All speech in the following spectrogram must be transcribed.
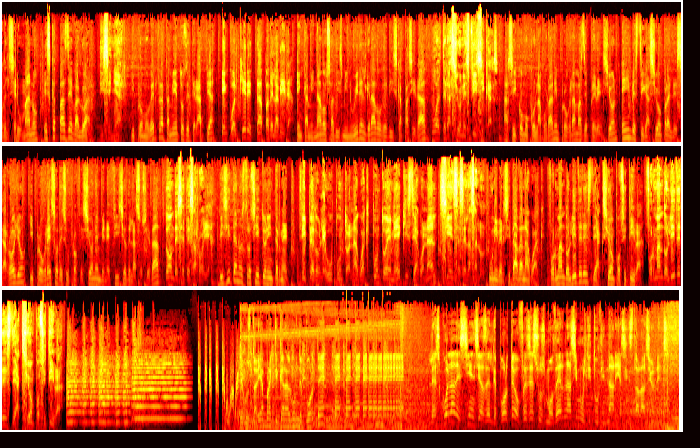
del ser humano es capaz de evaluar, diseñar y promover tratamientos de terapia en cualquier etapa de la vida, encaminados a disminuir el grado de discapacidad o alteraciones físicas, así como colaborar en programas de prevención e investigación para el desarrollo y progreso de su profesión en beneficio de la sociedad donde se desarrolla. Visita nuestro sitio en internet www.anahuac.mx diagonal Ciencias de la Salud. Universidad Anáhuac, formando líderes de acción positiva. Formando líderes de acción positiva. ¿Te gustaría practicar algún deporte? La Escuela de Ciencias del Deporte ofrece sus modernas y multitudinarias instalaciones.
